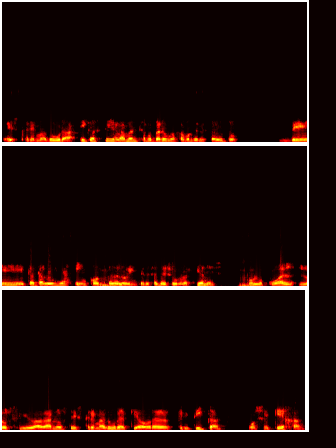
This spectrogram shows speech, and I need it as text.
Extremadura y Castilla-La Mancha votaron a favor del Estatuto de Cataluña en contra de los intereses de sus regiones, por lo cual los ciudadanos de Extremadura que ahora critican o se quejan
